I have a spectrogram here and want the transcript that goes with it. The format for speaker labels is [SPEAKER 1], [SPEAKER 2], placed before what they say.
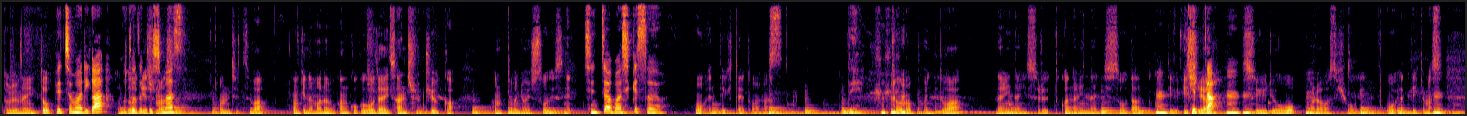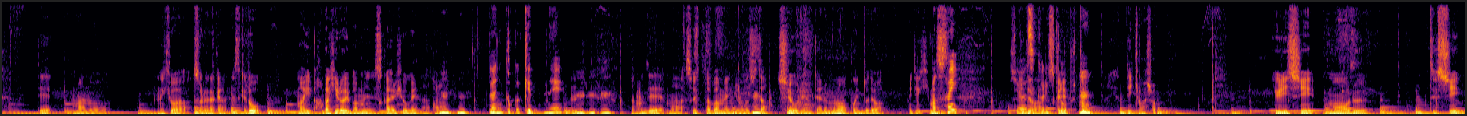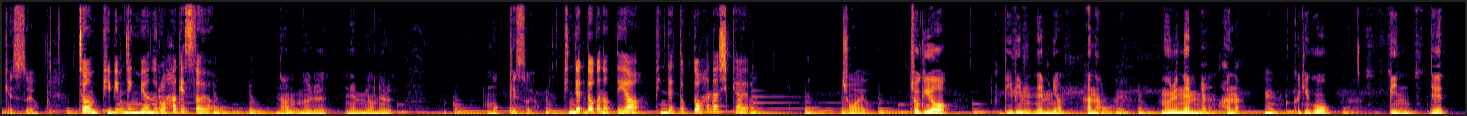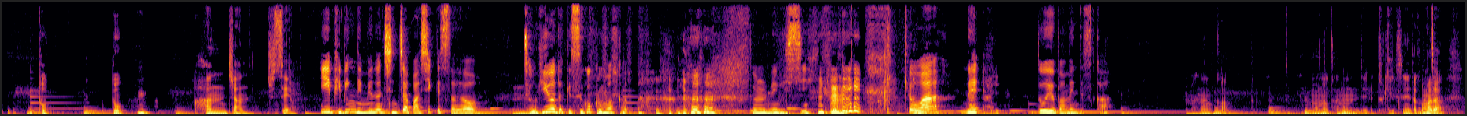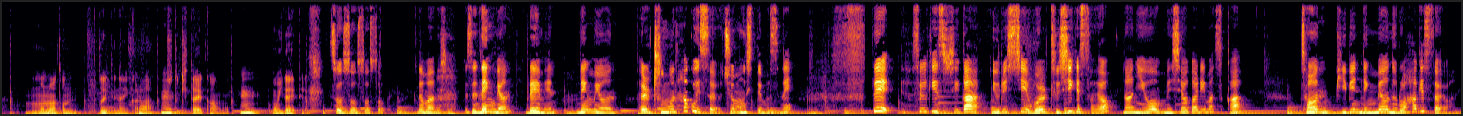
[SPEAKER 1] ドルメイと
[SPEAKER 2] 배추머리가
[SPEAKER 1] お
[SPEAKER 2] 오토도케
[SPEAKER 1] 届けします
[SPEAKER 2] 시마스
[SPEAKER 1] 本日は本気で学ぶ韓国語第39課本当に美味しそうですね
[SPEAKER 2] 진짜 맛있겠어요.
[SPEAKER 1] をやっていきたいと思います
[SPEAKER 2] 네.
[SPEAKER 1] 今日のポイントは何々するとか何々しそうだとかっていう意思
[SPEAKER 2] 겠다.
[SPEAKER 1] や
[SPEAKER 2] 음, 음.
[SPEAKER 1] 推量を表す表現をやっていきます、
[SPEAKER 2] 음.
[SPEAKER 1] でまああの ね今日はそれだけなんですけど、まあ、幅広い場面で使える表現なのかな、
[SPEAKER 2] 음, 음. 난똑같겠네. 음, 음, 음.
[SPEAKER 1] なので、まあ、そういった場面に応じた使用例みたいなものをポイントでは見ていきます、
[SPEAKER 2] 하이.
[SPEAKER 1] それでは
[SPEAKER 2] では
[SPEAKER 1] スクリプト
[SPEAKER 2] スクリプト
[SPEAKER 1] やっていきましょう、ゆりしモール드시겠어요
[SPEAKER 2] 전 비빔냉면으로 하겠어요.
[SPEAKER 1] 나물을 냉면을 먹겠어요
[SPEAKER 2] 빈대떡은 어때요? 빈대떡도 하나 시켜요.
[SPEAKER 1] 좋아요 저기요 비빔냉면 하나
[SPEAKER 2] 음,
[SPEAKER 1] 물냉면 하나
[SPEAKER 2] 음,
[SPEAKER 1] 그리고 빈대떡도
[SPEAKER 2] 음.
[SPEAKER 1] 한 잔 주세요
[SPEAKER 2] 이 비빔냉면은 진짜 맛있겠어요.
[SPEAKER 1] 음.
[SPEAKER 2] 저기요, 덕게 스고크 음악 같다. 돌멩이 씨. 今日はね
[SPEAKER 1] はい
[SPEAKER 2] どういう場面ですか
[SPEAKER 1] まあなんか物を頼んでる時ですねだからまだ物はとん届いてないから、
[SPEAKER 2] うん
[SPEAKER 1] ちょっと期待感を
[SPEAKER 2] うん
[SPEAKER 1] もう抱いてる
[SPEAKER 2] そうそうそうそうだから
[SPEAKER 1] ですね
[SPEAKER 2] 그래서 냉면, 레멘,
[SPEAKER 1] 음.
[SPEAKER 2] 냉면을 주문하고 있어요. 주문 시대마스네.
[SPEAKER 1] うん
[SPEAKER 2] 네, 슬기 씨가 유리 씨 뭘 드시겠어요? 나니요, 메시아가리마스까? 전 비빔 냉면으로 하겠어요.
